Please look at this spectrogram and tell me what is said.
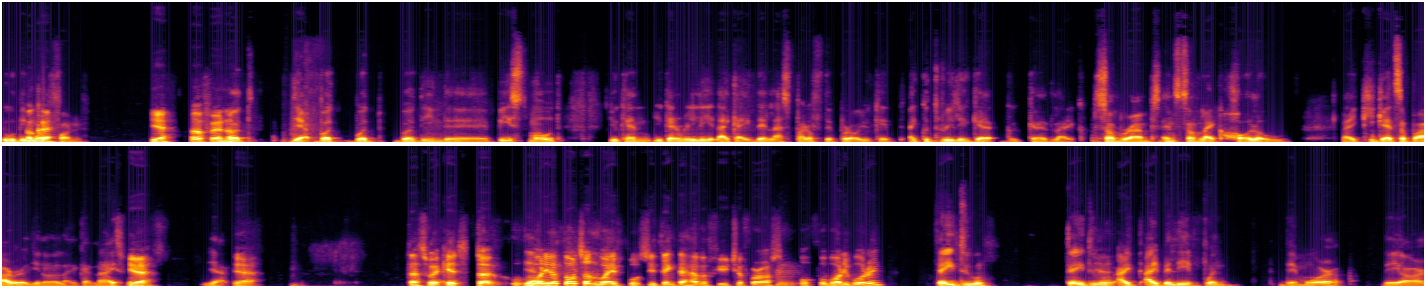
It would be more fun. Yeah. Oh, fair enough. but yeah but but but in the beast mode you can you can really like I, the last part of the pro you could i could really get get like some ramps and some like hollow like he gets a barrel you know like a nice one Yeah. yeah Yeah. That's wicked. So, Yeah. what are your thoughts on wave pools? Do you think they have a future for us for, for bodyboarding? they do they do Yeah. i i believe when the more they are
